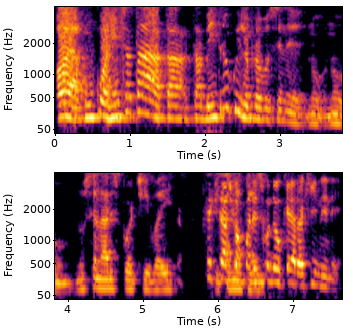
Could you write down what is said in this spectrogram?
olha, a concorrência tá, tá, tá bem tranquila para você né, no, no, no cenário esportivo aí. Por que, que você acha que eu apareço quando eu quero aqui, Nenê?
